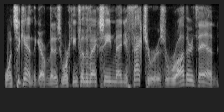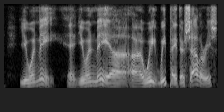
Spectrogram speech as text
Once again, the government is working for the vaccine manufacturers rather than you and me. And you and me, uh, uh, we, we pay their salaries.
